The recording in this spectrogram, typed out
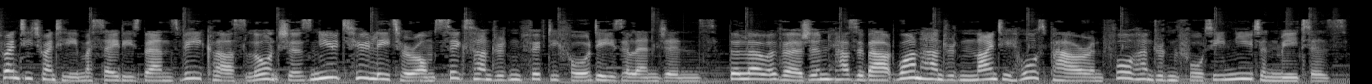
2020 Mercedes-Benz V-Class launches new 2-liter OM 654 diesel engines. The lower version has about 190 horsepower and 440 newton-meters,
